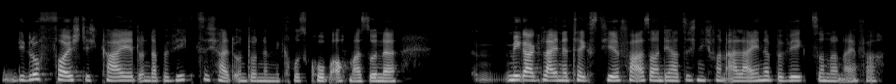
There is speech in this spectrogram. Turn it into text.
die Luftfeuchtigkeit und da bewegt sich halt unter einem Mikroskop auch mal so eine ähm, mega kleine Textilfaser und die hat sich nicht von alleine bewegt, sondern einfach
